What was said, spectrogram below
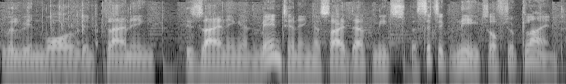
you will be involved in planning, designing and maintaining a site that meets specific needs of your client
